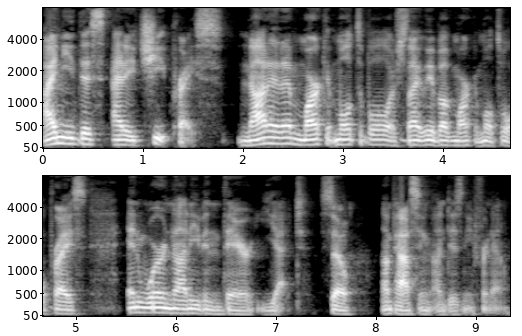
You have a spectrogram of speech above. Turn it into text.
I need this at a cheap price, not at a market multiple or slightly above market multiple price, and we're not even there yet. So I'm passing on Disney for now.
